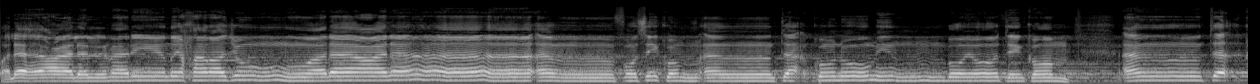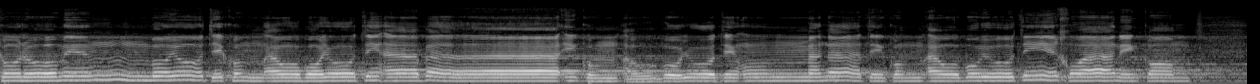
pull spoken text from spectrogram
ولا على المريض حرج ولا على أنفسكم أن تأكلوا من بيوتكم أن تأكلوا من بيوتكم أو بيوت آبائكم أو بيوت أمهاتكم أو بيوت إخوانكم. أو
